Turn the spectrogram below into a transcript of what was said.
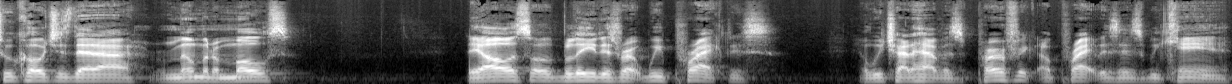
two coaches that I remember the most. They also believe this right. We practice, and we try to have as perfect a practice as we can,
